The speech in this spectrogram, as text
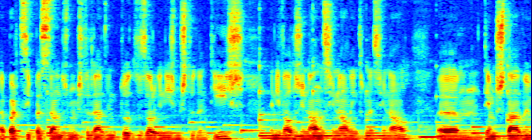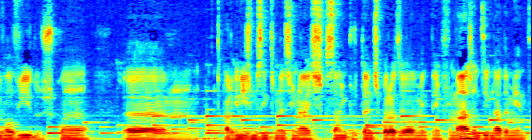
a participação dos membros federados em todos os organismos estudantis, a nível regional, nacional e internacional. Um, temos estado envolvidos com um, organismos internacionais que são importantes para o desenvolvimento da enfermagem, designadamente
